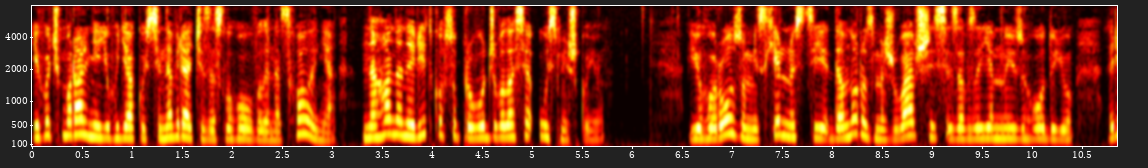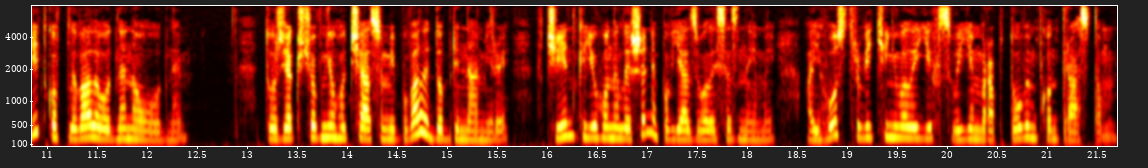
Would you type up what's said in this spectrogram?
І, хоч моральні його якості навряд чи заслуговували на схвалення, нагана нерідко супроводжувалася усмішкою. Його розум і схильності, давно розмежувавшись за взаємною згодою, рідко впливали одне на одне. Тож, якщо в нього часом і бували добрі наміри, вчинки його не лише не пов'язувалися з ними, а й гостро відтінювали їх своїм раптовим контрастом.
